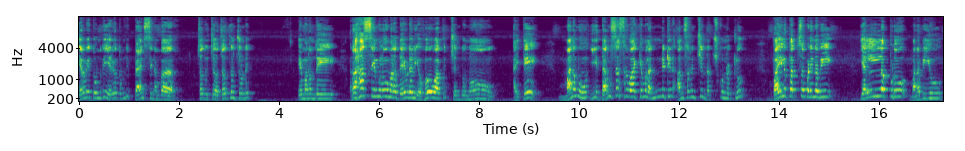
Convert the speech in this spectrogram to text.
ఇరవై తొమ్మిది ఇరవై తొమ్మిది ఫ్యాన్సీ నెంబర్ చదువు చదువుతున్నాం చదువుతాం చూడండి. ఏమనుంది? రహస్యములు మన దేవుడని యహోవాకు చెందును. అయితే మనము ఈ ధర్మశాస్త్ర వాక్యములన్నిటిని అనుసరించి నడుచుకున్నట్లు బయలుపరచబడినవి ఎల్లప్పుడూ మనవియు.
